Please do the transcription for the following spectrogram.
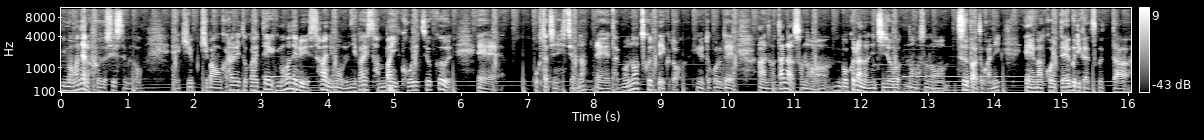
今までのフードシステムの、基盤をガラリと変えて今までよりさらにもう2倍3倍効率よく、え僕たちに必要な、えー、食べ物を作っていくというところで、あのただその僕らの日常のそのスーパーとかに、えー、まあ、こういったエブリが作った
